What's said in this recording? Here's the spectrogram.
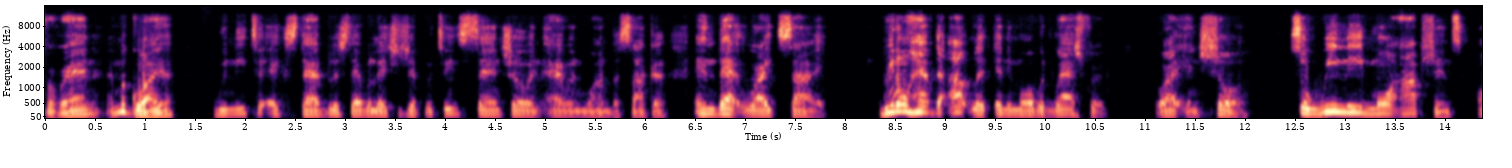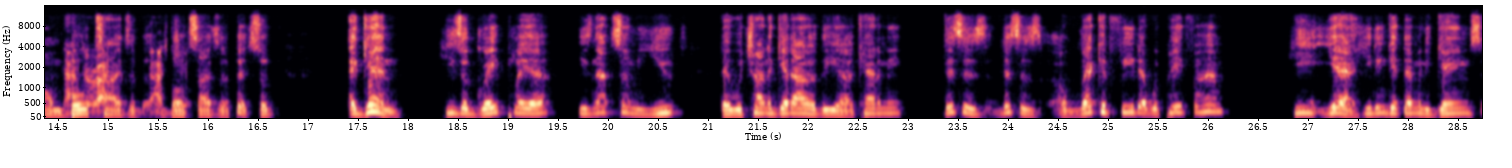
Varane and Maguire, we need to establish that relationship between Sancho and Aaron Wan-Bissaka and that right side. We don't have the outlet anymore with Rashford, right? And Shaw. So we need more options on That's both right. sides of the That's both true. sides of the pitch. So again, he's a great player. He's not some youth that we're trying to get out of the uh, academy. This is this is a record fee that we paid for him. He yeah, he didn't get that many games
